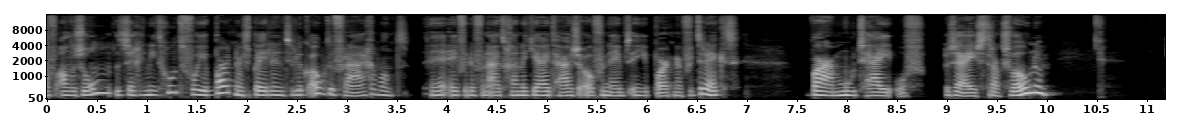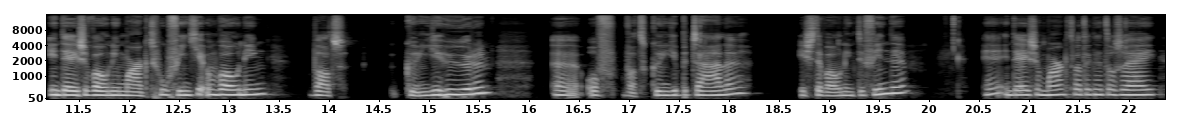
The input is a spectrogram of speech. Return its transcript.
of andersom, dat zeg ik niet goed. Voor je partner spelen natuurlijk ook de vragen. Want hè, even ervan uitgaan dat jij het huis overneemt en je partner vertrekt. Waar moet hij of zij straks wonen? In deze woningmarkt, hoe vind je een woning? Wat kun je huren? Uh, of wat kun je betalen? Is de woning te vinden? in deze markt, wat ik net al zei.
